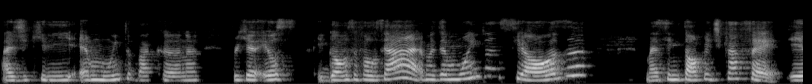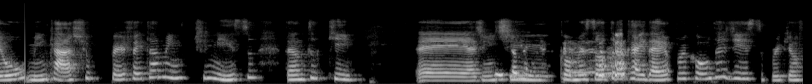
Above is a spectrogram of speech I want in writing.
adquiri, é muito bacana, porque eu, igual você falou assim, ah, mas é muito ansiosa, mas sim top de café. Eu me encaixo perfeitamente nisso, tanto que é, a gente começou a trocar ideia por conta disso, porque eu,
